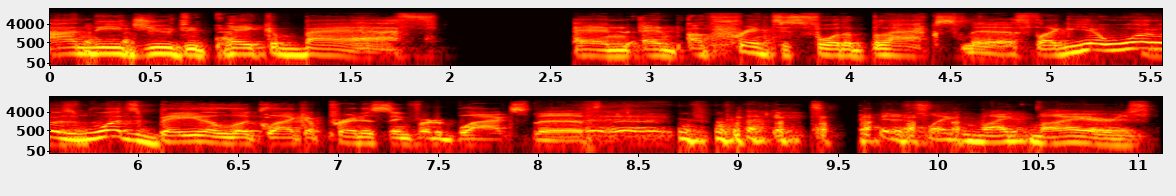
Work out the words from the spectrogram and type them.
I need you to take a bath and and apprentice for the blacksmith. Like, yeah, what was what's Beta look like apprenticing for the blacksmith? right. It's like Mike Myers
